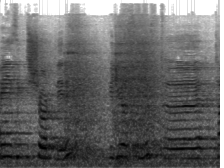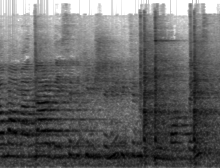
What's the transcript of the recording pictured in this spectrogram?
basic tişörtlerin biliyorsunuz e, tamamen neredeyse dikim işlemini bitirmiş bulunmaktayız.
